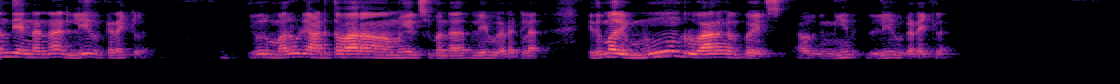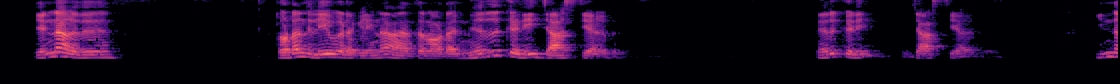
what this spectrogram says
வந்து என்னென்னா லீவு கிடைக்கல. இவர் மறுபடியும் அடுத்த வாரம் முயற்சி பண்ணுறாரு லீவு கிடைக்கல. இது மாதிரி மூன்று வாரங்கள் போயிடுச்சு. அவருக்கு நீர் லீவு கிடைக்கல. என்ன ஆகுது தொடர்ந்து லீவு கிடைக்கலைன்னா அதனோட நெருக்கடி ஜாஸ்தி ஆகுது. நெருக்கடி ஜாஸ்தியாகுது. இந்த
